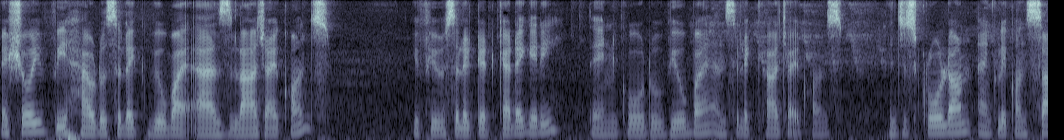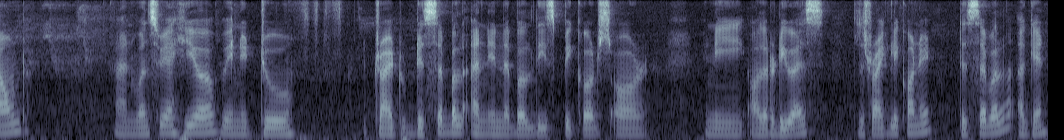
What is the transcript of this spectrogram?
Make sure we have to select view by as large icons. If you selected category then go to view by and select large icons. And just scroll down and click on sound. And once we are here we need to try to disable and enable these speakers or any other device. Just right click on it disable again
